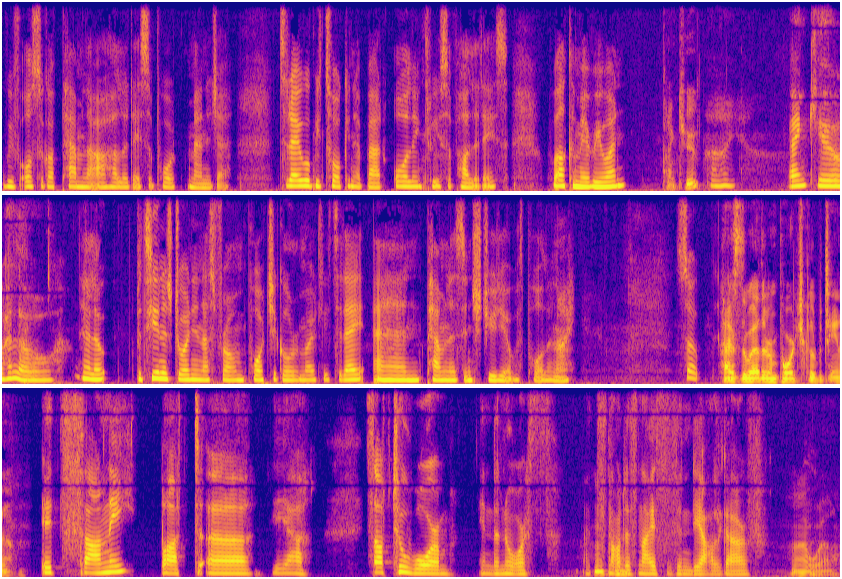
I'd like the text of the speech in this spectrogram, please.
we've also got Pamela, our holiday support manager. Today we'll be talking about all inclusive holidays. Welcome, everyone. Thank you. Hi. Thank you. Hello. Hello. Bettina's joining us from Portugal remotely today, and Pamela's in studio with Paul and I. So, how's the weather in Portugal, Bettina? It's sunny, but uh, yeah, it's not too warm in the north. It's okay. not as nice as in the Algarve. Oh well.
